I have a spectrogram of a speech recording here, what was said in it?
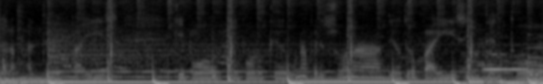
de la parte del país, que, por, que porque una persona de otro país intentó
